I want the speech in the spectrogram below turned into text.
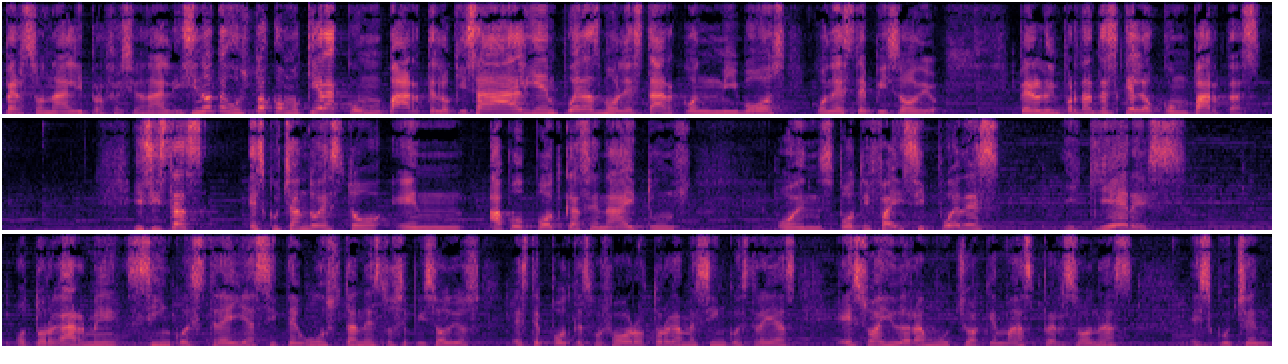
personal y profesional. Y si no te gustó como quiera, compártelo. Quizá a alguien puedas molestar con mi voz con este episodio. Pero lo importante es que lo compartas. Y si estás escuchando esto en Apple Podcasts, en iTunes o en Spotify, si puedes y quieres otorgarme cinco estrellas. Si te gustan estos episodios, este podcast, por favor, otórgame cinco estrellas. Eso ayudará mucho a que más personas escuchen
